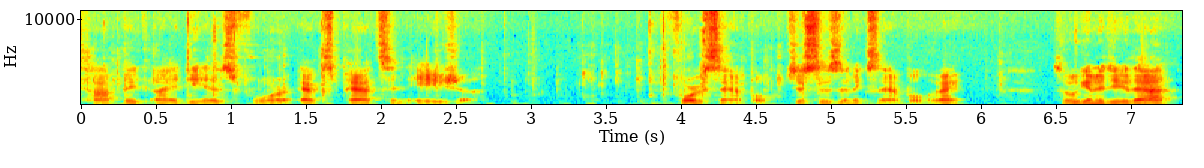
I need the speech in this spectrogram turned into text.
topic ideas for expats in Asia, for example, just as an example, right? So we're going to do that.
